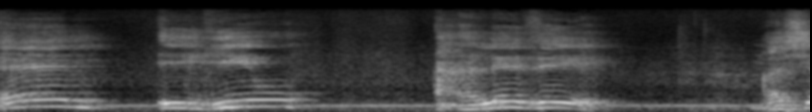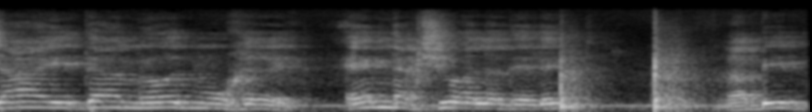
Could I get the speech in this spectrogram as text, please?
הם הגיעו לאיזה עיר. השעה הייתה מאוד מאוחרת. הם נקשו על הדלת, רבי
